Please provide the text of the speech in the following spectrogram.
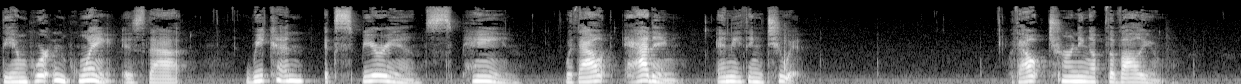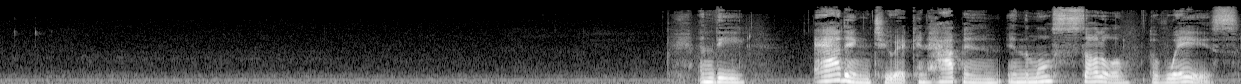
The important point is that we can experience pain without adding anything to it, without turning up the volume. And the adding to it can happen in the most subtle of ways.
